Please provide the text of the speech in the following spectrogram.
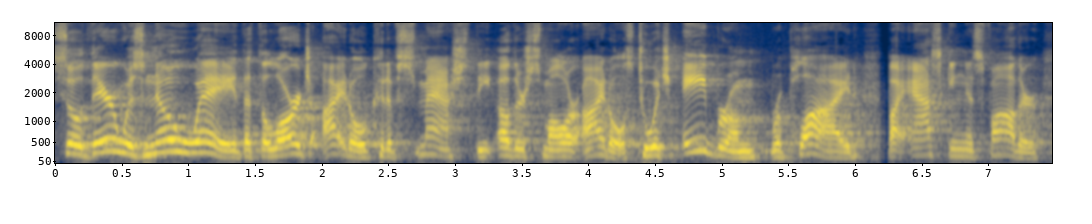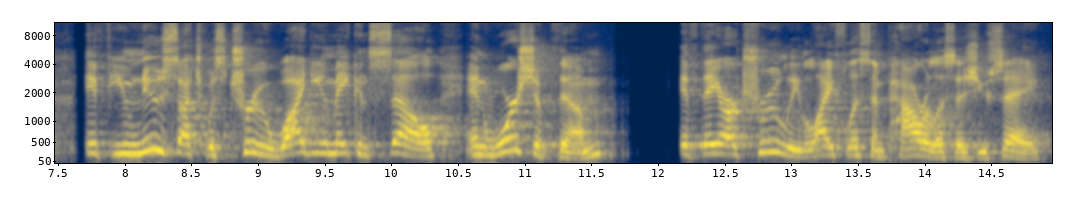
So there was no way that the large idol could have smashed the other smaller idols. To which Abram replied by asking his father, If you knew such was true, why do you make and sell and worship them if they are truly lifeless and powerless, as you say?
